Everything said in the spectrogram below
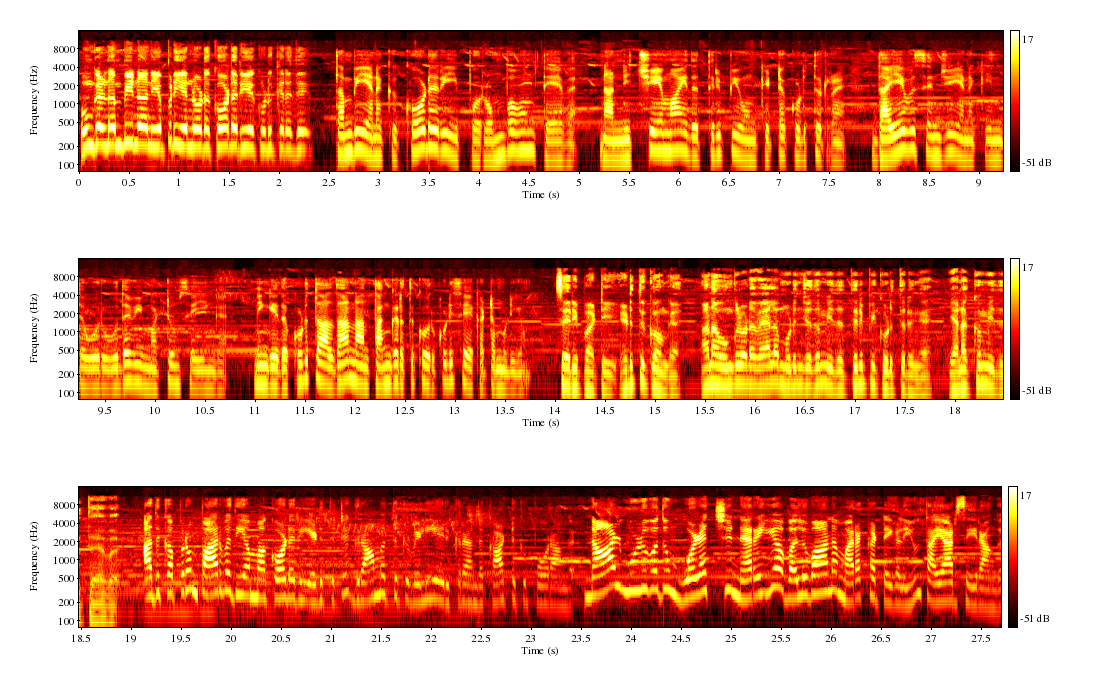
உங்கள் நம்பி நான் எப்படி என்னோட கோடரியை கொடுக்கறது? தம்பி எனக்கு கோடரி இப்போ ரொம்பவும் தேவை. நான் நிச்சயமாக இதை திருப்பி உன்கிட்ட கொடுத்துட்றேன். தயவு செஞ்சு எனக்கு இந்த ஒரு உதவி மட்டும் செய்யுங்க. நீங்கள் இதை கொடுத்தால்தான் நான் தங்குறதுக்கு ஒரு குடிசையை கட்ட முடியும். சரி பாட்டி எடுத்துக்கோங்க. ஆனா உங்களோட வேலை முடிஞ்சதும் இதை திருப்பி கொடுத்துருங்க. எனக்கும் இது தேவை. அதுக்கப்புறம் பார்வதி அம்மா கோடரி எடுத்துட்டு கிராமத்துக்கு வெளியே இருக்கிற அந்த காட்டுக்கு போறாங்க. நாள் முழுவதும் உழைச்சு நிறைய வலுவான மரக்கட்டைகளையும் தயார் செய்யறாங்க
